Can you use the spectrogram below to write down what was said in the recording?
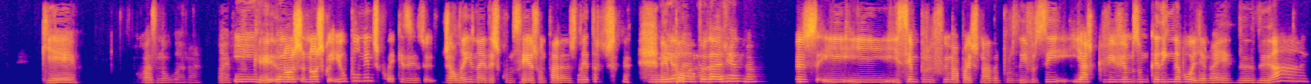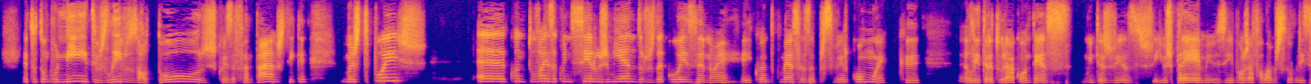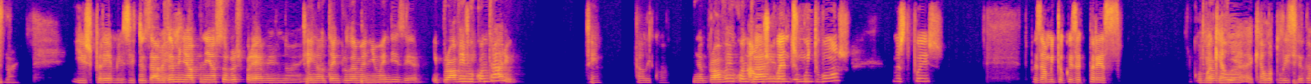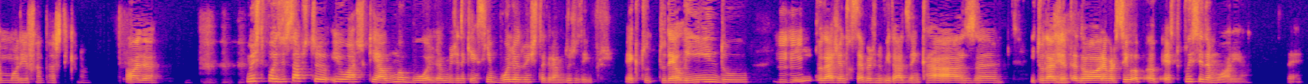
que é quase nula, não é? Não é? Porque então... nós, nós, eu pelo menos, quer dizer, já leio, né, desde que comecei a juntar as letras. Eu, não, toda a gente, não? Mas, e, e, e, sempre fui uma apaixonada por livros e, e, acho que vivemos um bocadinho na bolha, não é? De, de ah, é tudo tão bonito, os livros, os autores, coisa fantástica, mas depois uh, quando tu vais a conhecer os meandros da coisa, não é? E quando começas a perceber como é que a literatura acontece muitas vezes e os prémios, e bom, já falámos sobre isso, não é? E os prémios e tudo Tu sabes mais. a minha opinião sobre os prémios, não é? Sim. E não tenho problema nenhum em dizer. E provem-me o contrário. Sim, tal e qual. Provem o contrário. Há uns quantos muito bons, mas depois, depois há muita coisa que parece como é aquela, aquela polícia da memória fantástica, não é? Olha, mas depois, sabes, eu acho que há uma bolha, imagina que é assim a bolha do Instagram dos livros. É que tudo, tudo é lindo, uhum. e toda a gente recebe as novidades em casa e toda a é. gente adora. Agora saiu esta polícia da memória. Né?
